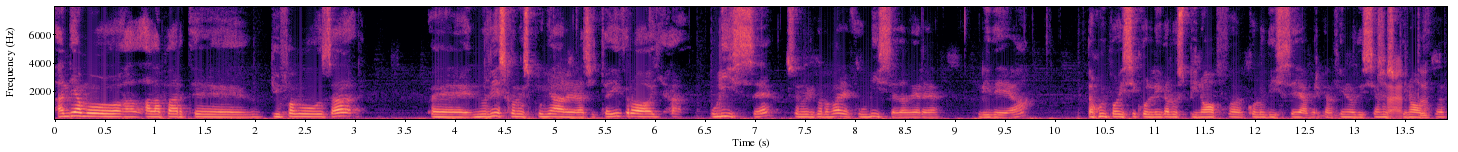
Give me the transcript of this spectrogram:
Andiamo a, alla parte più famosa, eh, non riescono a espugnare la città di Troia, Ulisse, se non ricordo male fu Ulisse ad avere l'idea, da cui poi si collega lo spin-off con l'Odissea, perché alla fine l'Odissea è uno certo. spin-off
